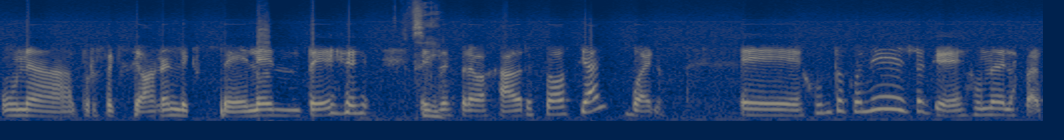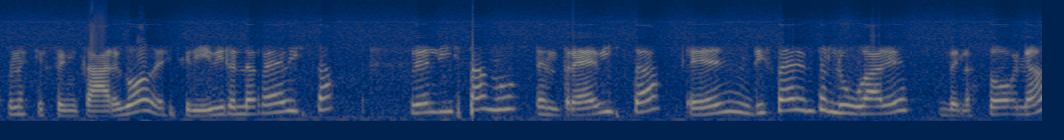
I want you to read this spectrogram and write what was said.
una profesional excelente, es trabajadora social, bueno, eh, junto con ella, que es una de las personas que se encargó de escribir en la revista, realizamos entrevistas en diferentes lugares de la zona,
